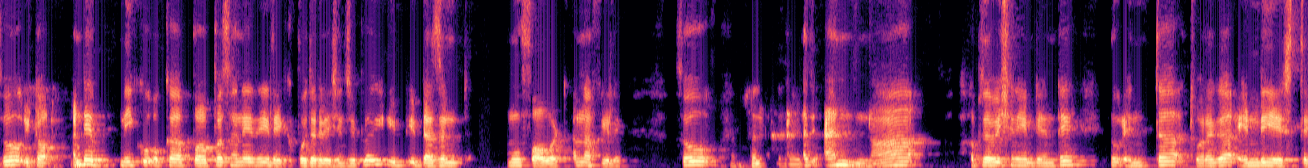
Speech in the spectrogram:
So it అంటే నీకు ఒక పర్పస్ అనేది లేకపోతే రిలేషన్షిప్లో it it doesn't move forward అని నా ఫీలింగ్. సో అది అండ్ నా అబ్జర్వేషన్ ఏంటి అంటే నువ్వు ఎంత త్వరగా ఎండ్ చేస్తే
